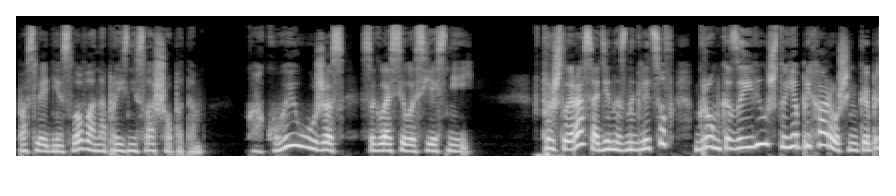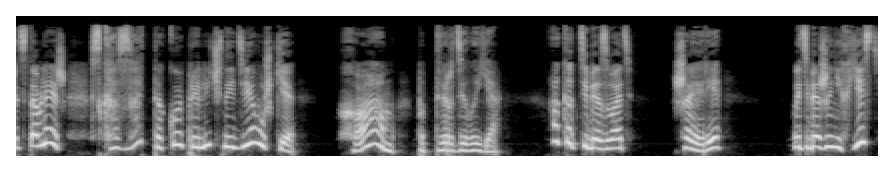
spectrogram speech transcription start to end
Последнее слово она произнесла шепотом. «Какой ужас!» — согласилась я с ней. В прошлый раз один из наглецов громко заявил, что я прихорошенькая, представляешь? Сказать такой приличной девушке! «Хам!» — подтвердила я. «А как тебя звать?» «Шайре». «У тебя жених есть?»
